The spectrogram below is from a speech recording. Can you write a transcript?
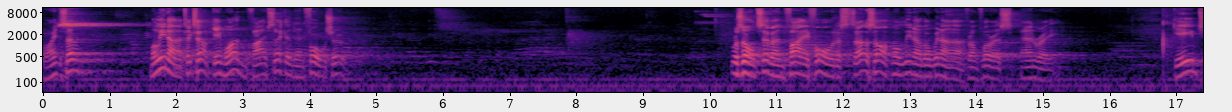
Point seven. Molina takes out game one, five second and four will show. Result seven, five, four to start us off. Molina, the winner from Flores and Ray. Game two.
